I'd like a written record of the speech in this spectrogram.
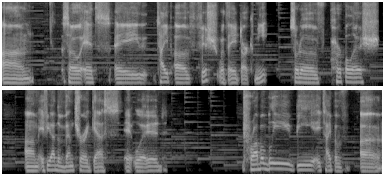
Um so it's a type of fish with a dark meat, sort of purplish. Um if you had to venture a guess, it would probably be a type of uh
